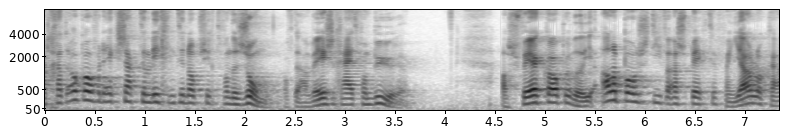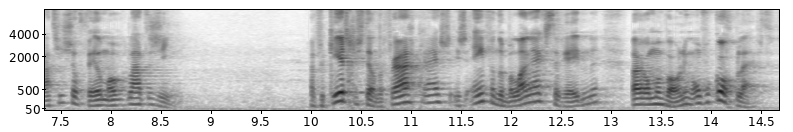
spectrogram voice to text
maar het gaat ook over de exacte ligging ten opzichte van de zon of de aanwezigheid van buren. Als verkoper wil je alle positieve aspecten van jouw locatie zoveel mogelijk laten zien. Een verkeerd gestelde vraagprijs is een van de belangrijkste redenen waarom een woning onverkocht blijft.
